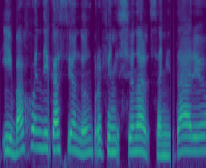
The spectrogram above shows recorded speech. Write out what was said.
Y bajo indicación de un profesional sanitario,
